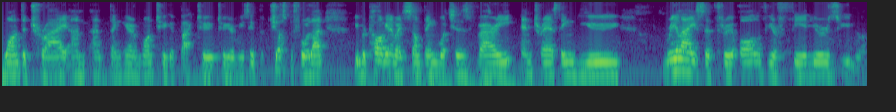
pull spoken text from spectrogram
want to try and, and thing here. I want to get back to, to your music, but just before that, you were talking about something which is very interesting. You realize that through all of your failures, you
